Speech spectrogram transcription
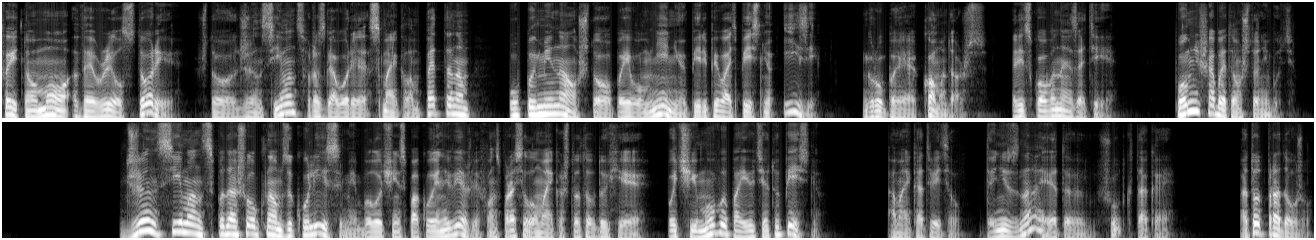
Fate No More The Real Story, что Джин Симмонс в разговоре с Майклом Пэттоном упоминал, что, по его мнению, перепевать песню «Easy» группы Commodores — рискованная затея. Помнишь об этом что-нибудь? Джин Симмонс подошел к нам за кулисами, был очень спокоен и вежлив. Он спросил у Майка что-то в духе «Почему вы поете эту песню?» А Майк ответил «Да не знаю, это шутка такая». А тот продолжил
